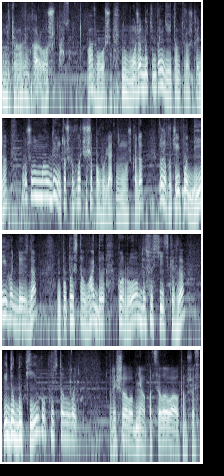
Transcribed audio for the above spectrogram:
Ну, хороший пацан. Хороший. Ну, може бути і бандитом трошки, да? Ну, що він молодий, він трошки хоче ще погуляти немножко, да? Тоже хоче і побігати десь, да? І поприставати до коров, до сусідських, да? І до биків поприставати. Прийшов, обняв, поцілував там щось.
